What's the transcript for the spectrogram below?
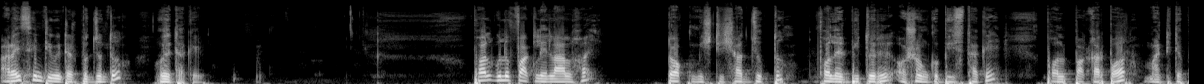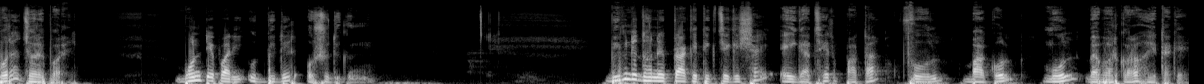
আড়াই সেন্টিমিটার পর্যন্ত হয়ে থাকে। ফলগুলো পাকলে লাল হয়, টক মিষ্টি স্বাদযুক্ত। ফলের ভিতরে অসংখ্য বীজ থাকে, ফল পাকার পর মাটিতে পড়ে, ঝরে পড়ে। বনটেপারি উদ্ভিদের ওষুধি গুণ। বিভিন্ন ধরনের প্রাকৃতিক চিকিৎসায় এই গাছের পাতা, ফুল, বাকল মূল ব্যবহার করা হয়ে থাকে।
